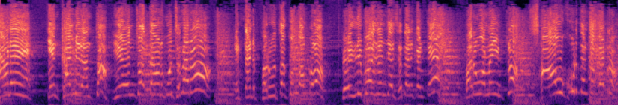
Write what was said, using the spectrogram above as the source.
ఏమనే? ఇంకా మీరంతా? ఏం చూద్దామని కూర్చున్నారు? ఇట్లాంటి పరువు తక్కువ కొంపలో పెళ్ళి భోజనం చేసేదానికంటే పరువు ఉన్న ఇంట్లో సావు కూడుతుంటే బెటర్.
